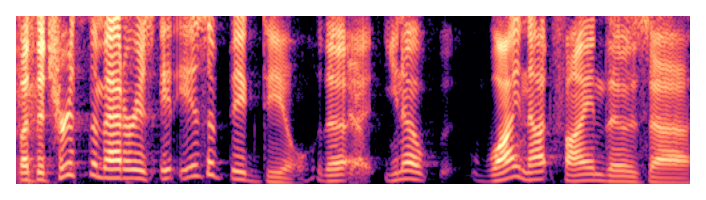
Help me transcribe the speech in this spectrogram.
But the truth of the matter is, it is a big deal. The. You know, why not find those, uh,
